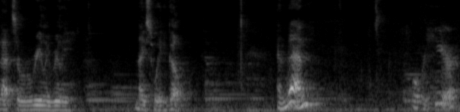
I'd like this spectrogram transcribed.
that's a really, really nice way to go. And then over here,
